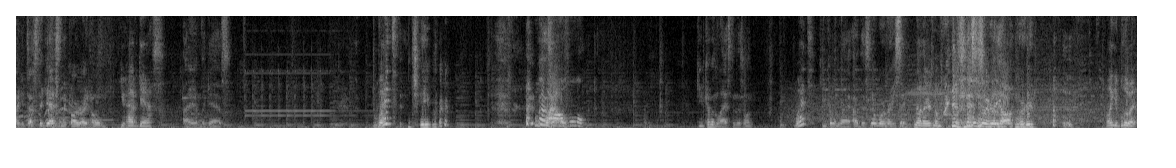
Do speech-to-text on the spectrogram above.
I can touch the gas in the car ride home. You have gas. I am the gas. What? Chamber. That's Wow. awful. Can you come in last in this one? What? Can you come in last. Oh, there's no more racing. No, there's no more. There's this is no more. really awkward. Well, you blew it.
